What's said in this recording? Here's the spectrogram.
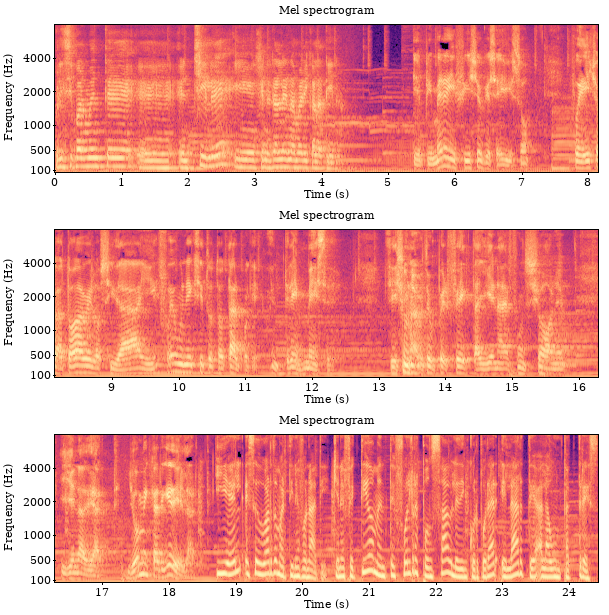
principalmente eh, en Chile y en general en América Latina. El primer edificio que se hizo fue hecho a toda velocidad y fue un éxito total porque en tres meses se hizo una versión perfecta, llena de funciones y llena de arte. Yo me cargué del arte. Y él es Eduardo Martínez Bonatti, quien efectivamente fue el responsable de incorporar el arte a la UNTAC 3,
